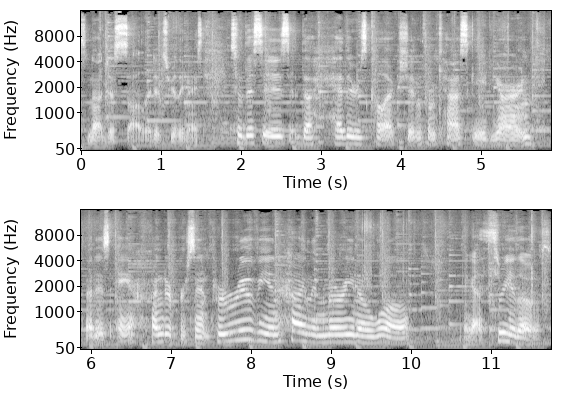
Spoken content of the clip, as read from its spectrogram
it's not just solid, it's really nice. So this is the Heather's collection from Cascade Yarn. That is a 100% Peruvian Highland Merino wool. I got three of those,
